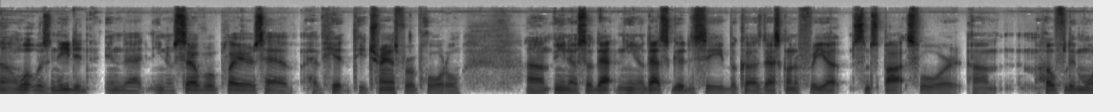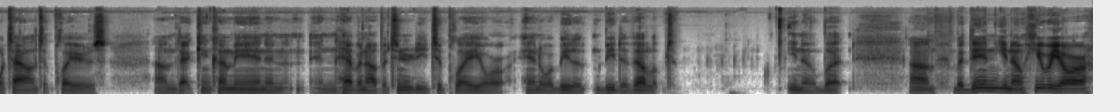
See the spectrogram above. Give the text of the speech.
uh, what was needed in that you know several players have have hit the transfer portal. Um, you know, so that you know that's good to see because that's going to free up some spots for um, hopefully more talented players um, that can come in and and have an opportunity to play or and or be be developed. You know, but um, but then you know here we are,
